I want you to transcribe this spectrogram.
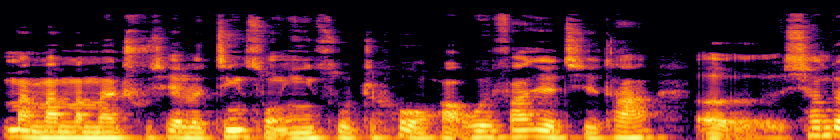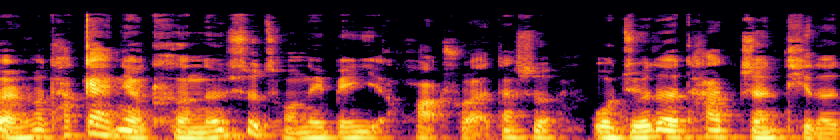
慢慢慢慢出现了惊悚因素之后的话，我会发现其实它呃相对来说它概念可能是从那边演化出来，但是我觉得它整体的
